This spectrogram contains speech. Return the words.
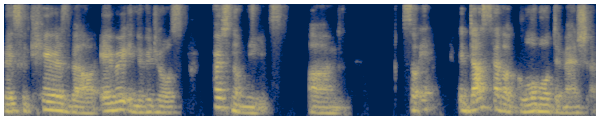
basically cares about every individual's personal needs. Um, so it, it does have a global dimension.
